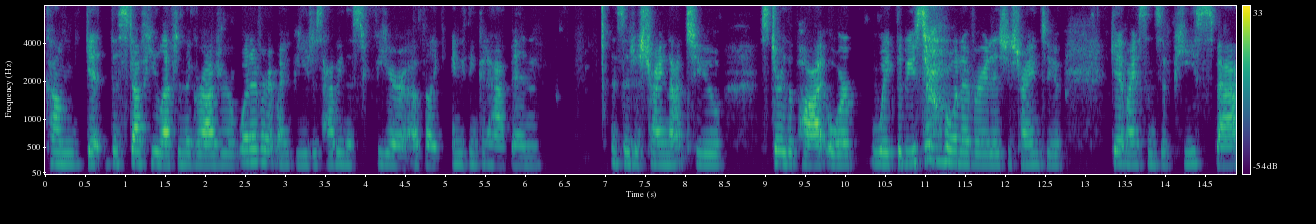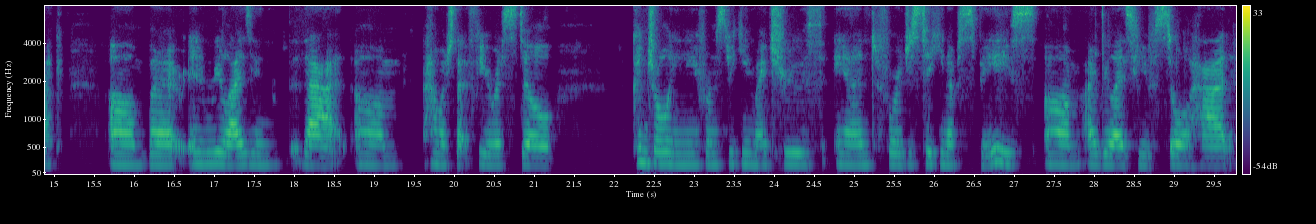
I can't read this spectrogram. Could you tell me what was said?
come get the stuff he left in the garage or whatever it might be just having this fear of like anything could happen and so just trying not to stir the pot or wake the beast or whatever it is just trying to get my sense of peace back. Um, but in realizing that, um, how much that fear was still controlling me from speaking my truth and for just taking up space, um, I realized he still had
